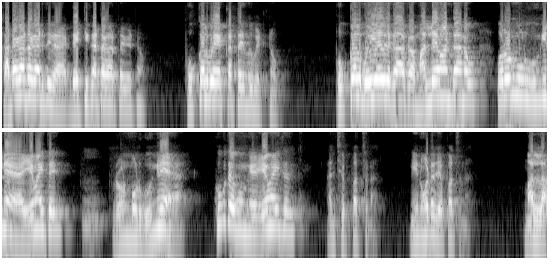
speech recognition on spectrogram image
కట్టగట్ట కడితే గట్టి కట్టగట్ట పెట్టాం పుక్కలు పోయే కట్ట ఎందుకు పెట్టినావు? పుక్కలు పోయేది కాక మళ్ళీ ఏమంటాను ఓ రెండు మూడు గుంగినాయా? ఏమవుతుంది రెండు మూడు గుంగినాయా? కుక్కితే గుంగే ఏమవుతుంది అని చెప్పచ్చునా? నీ నోట చెప్పచ్చునా? మళ్ళా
